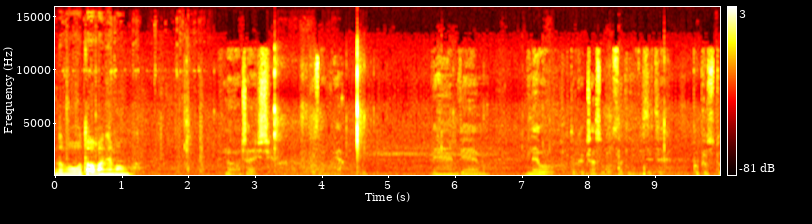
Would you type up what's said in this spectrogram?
Do Mołotowa nie mam. No, cześć. To znowu ja. Wiem, wiem. Minęło trochę czasu od ostatniej wizyty. Po prostu...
